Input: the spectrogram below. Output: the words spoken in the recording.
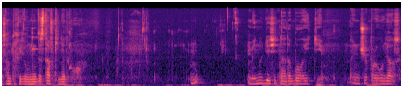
Че, сам-то ходил, на доставки нет. Ну, Минут 10 надо было идти. Да ничего, прогулялся.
